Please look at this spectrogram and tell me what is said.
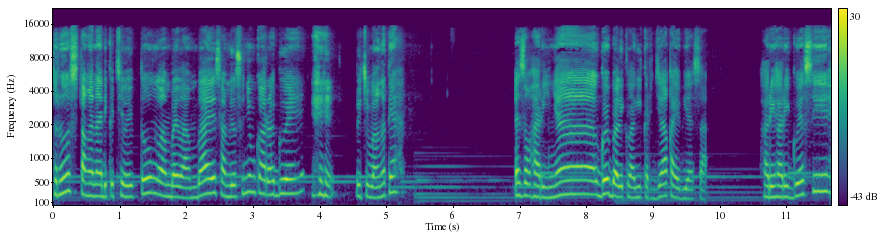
Terus tangan adik kecil itu ngelambai-lambai sambil senyum ke arah gue. Lucu banget ya. Esok harinya gue balik lagi kerja kayak biasa. Hari-hari gue sih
